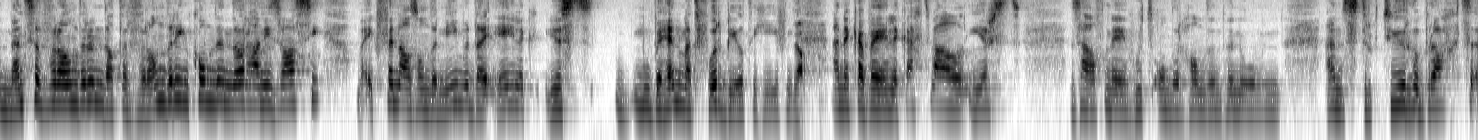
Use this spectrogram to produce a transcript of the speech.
mensen veranderen, dat er verandering komt in de organisatie. Maar ik vind als ondernemer dat je eigenlijk juist moet beginnen met voorbeeld te geven. Ja. En ik heb eigenlijk echt wel eerst zelf mij goed onder handen genomen en structuur gebracht. Uh,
